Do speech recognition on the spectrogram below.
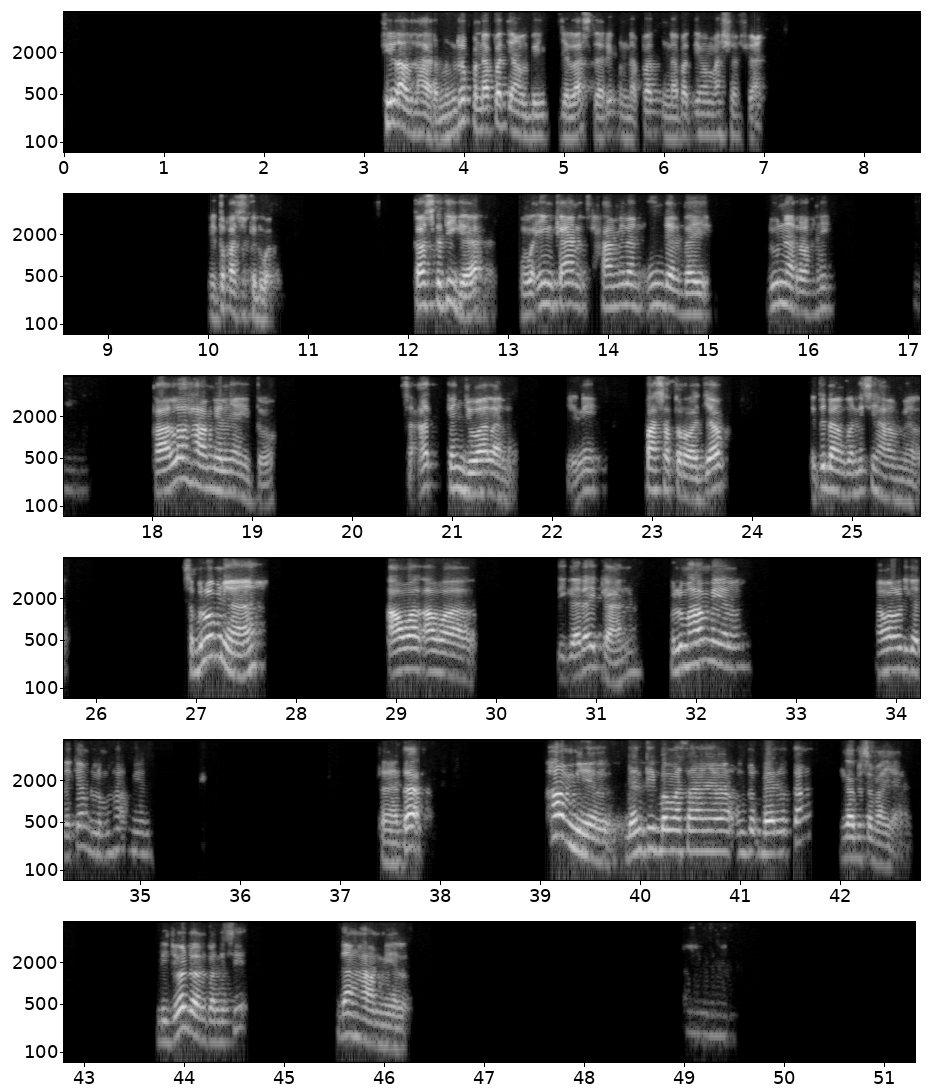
Fil azhar menurut pendapat yang lebih jelas dari pendapat pendapat Imam Syafi'i. Itu kasus kedua. Kasus ketiga wa in kanat hamilan indal bayi dunar rohni kalau hamilnya itu saat penjualan ini pas satu rojab itu dalam kondisi hamil. Sebelumnya awal-awal digadaikan belum hamil. Awal digadaikan belum hamil. Ternyata hamil dan tiba masanya untuk bayar utang nggak bisa bayar. Dijual dalam kondisi sedang hamil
